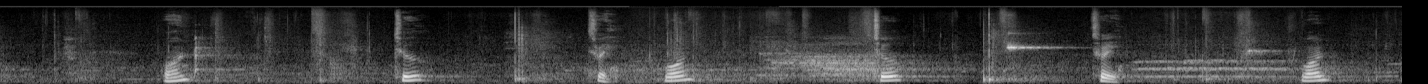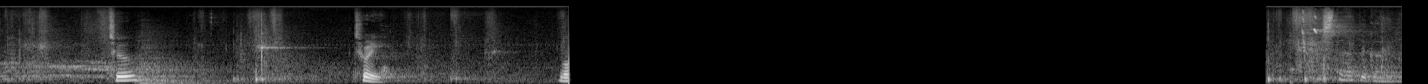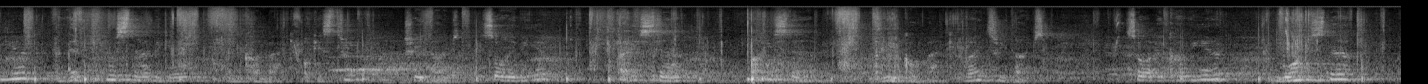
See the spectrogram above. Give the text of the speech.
One, two, three. One, two, three. One, two, three. Stab the guy here, and then you stab again and come back. Okay, it's three, three times. So I'm here, I stab, I stab, and you go back, right? Three times. So I come here, one stab,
